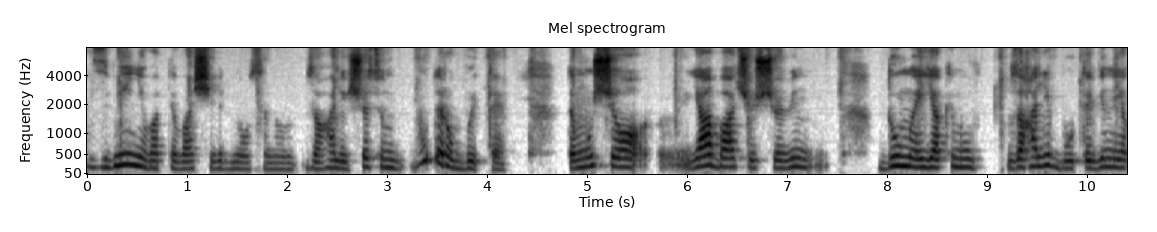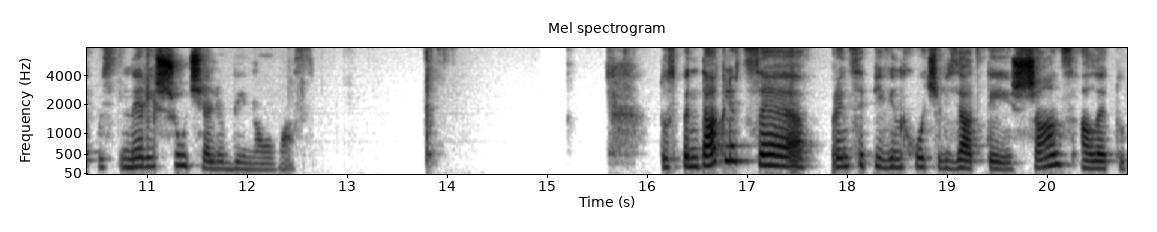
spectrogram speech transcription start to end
змінювати ваші відносини взагалі. Щось він буде робити, тому що е, я бачу, що він думає, як йому взагалі бути. Він якось нерішуча людина у вас. Туз Пентаклів це, принципі, він хоче взяти шанс, але тут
